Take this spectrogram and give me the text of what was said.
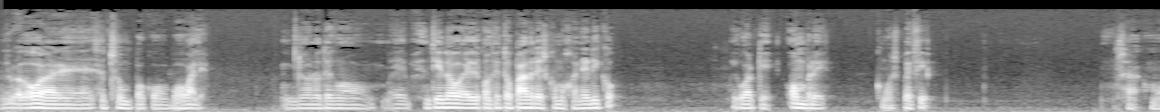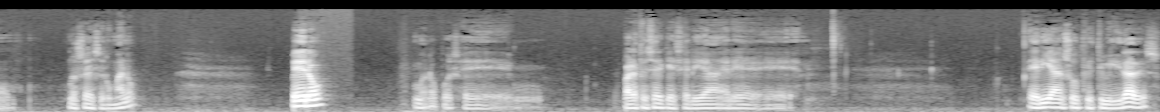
Luego eh, se ha hecho un poco, pues vale, yo no tengo, eh, entiendo el concepto padres como genérico, igual que hombre como especie, o sea, como, no sé, ser humano, Pero, bueno, pues eh, parece ser que sería herían susceptibilidades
